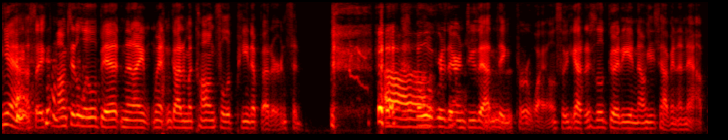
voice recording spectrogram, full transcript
Yeah, so I conked it a little bit, and then I went and got him a Kong full of peanut butter and said, "Go Oh, over there and do that thing for a while." And so he got his little goodie, and now he's having a nap.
